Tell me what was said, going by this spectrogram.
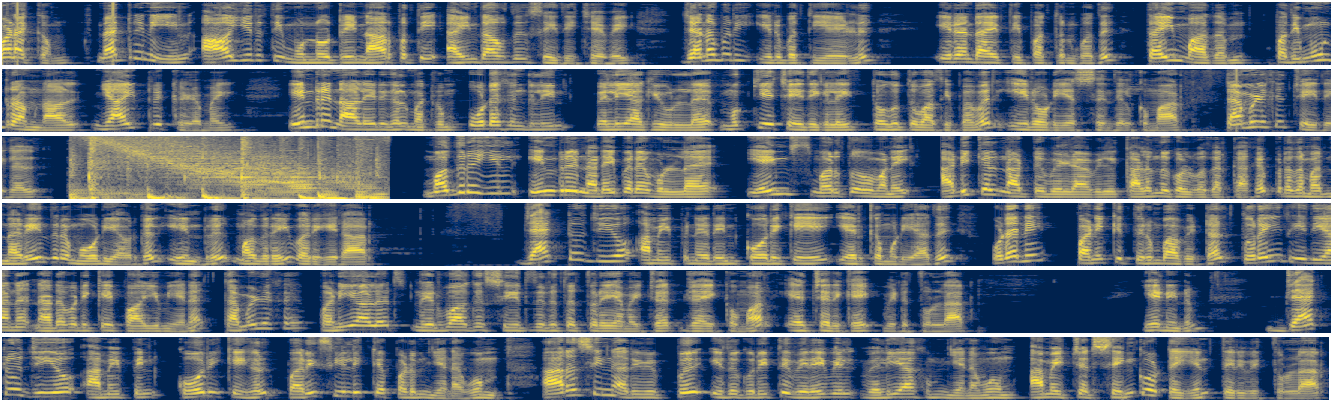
வணக்கம். நற்றினியின் ஆயிரத்தி முன்னூற்றி நாற்பத்தி ஐந்தாவது செய்தி சேவை ஜனவரி இருபத்தி ஏழு இரண்டாயிரத்தி பத்தொன்பது தை மாதம் பதிமூன்றாம் நாள் ஞாயிற்றுக்கிழமை. இன்று நாளேடுகள் மற்றும் ஊடகங்களின் வெளியாகியுள்ள முக்கிய செய்திகளை தொகுத்து வாசிப்பவர் ஈரோடு எஸ். செந்தில்குமார். தமிழக செய்திகள். மதுரையில் இன்று நடைபெறவுள்ள எய்ம்ஸ் மருத்துவமனை அடிக்கல் நாட்டு விழாவில் கலந்து கொள்வதற்காக பிரதமர் நரேந்திர மோடி அவர்கள் இன்று மதுரை வருகிறார். ஜாக்டோ ஜியோ அமைப்பினரின் கோரிக்கையை ஏற்க முடியாது. உடனே பணிக்கு திரும்பாவிட்டால் துறை ரீதியான நடவடிக்கை பாயும் என தமிழக பணியாளர் நிர்வாக சீர்திருத்தத்துறை அமைச்சர் ஜெயக்குமார் எச்சரிக்கை விடுத்துள்ளார். எனினும் ஜாக்டோ ஜியோ அமைப்பின் கோரிக்கைகள் பரிசீலிக்கப்படும் எனவும் அரசின் அறிவிப்பு இதுகுறித்து விரைவில் வெளியாகும் எனவும் அமைச்சர் செங்கோட்டையன் தெரிவித்துள்ளார்.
